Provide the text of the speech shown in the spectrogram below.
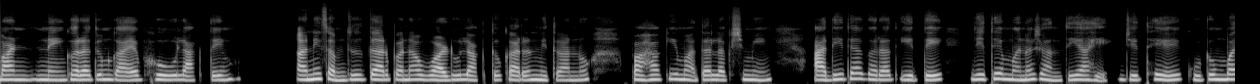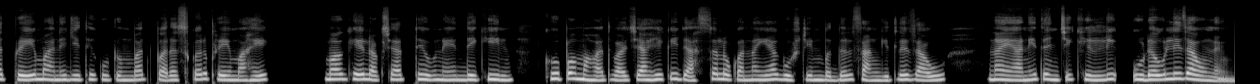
भांडणे घरातून गायब होऊ लागते आणि समजूतदारपणा वाढू लागतो. कारण मित्रांनो पहा की माता लक्ष्मी आधी त्या घरात येते जिथे मनशांती आहे, जिथे कुटुंबात प्रेम आणि जिथे कुटुंबात परस्पर प्रेम आहे. मग हे लक्षात ठेवणे देखील खूप महत्त्वाचे आहे की जास्त लोकांना या गोष्टींबद्दल सांगितले जाऊ नये आणि त्यांची खिल्ली उडवली जाऊ नये.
